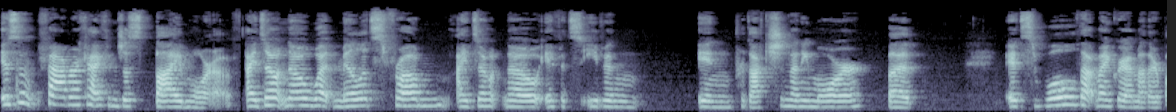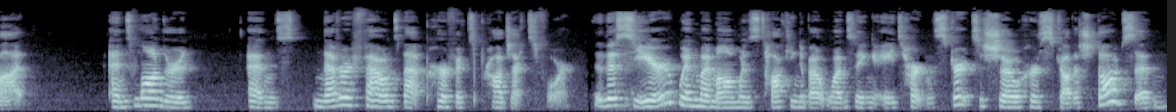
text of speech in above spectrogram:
isn't fabric I can just buy more of. I don't know what mill it's from. I don't know if it's even in production anymore, but it's wool that my grandmother bought and laundered and never found that perfect project for. This year, when my mom was talking about wanting a tartan skirt to show her Scottish dogs in,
